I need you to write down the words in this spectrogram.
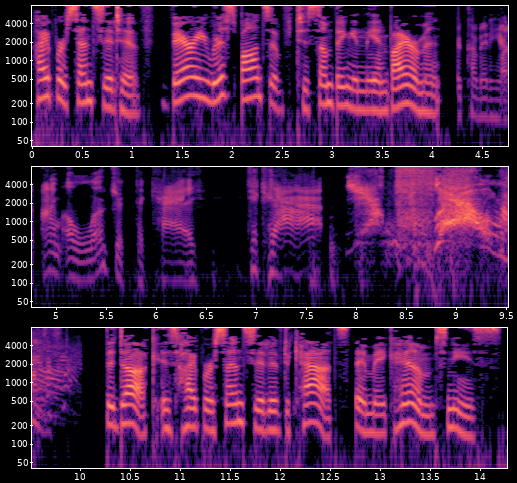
hypersensitive, very responsive to something in the environment. come in here. But I'm allergic to cats. To cat. The duck is hypersensitive to cats, they make him sneeze.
